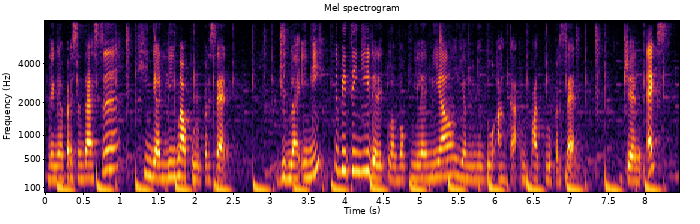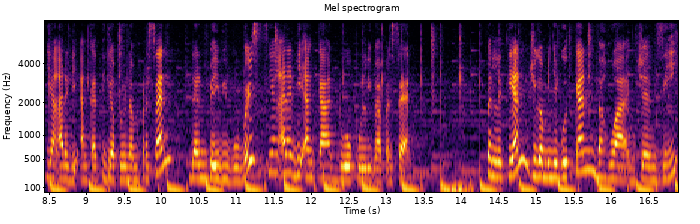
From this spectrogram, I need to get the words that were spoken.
Dengan persentase hingga 50%. Jumlah ini lebih tinggi dari kelompok milenial yang menyentuh angka 40%. Gen X yang ada di angka 36% dan baby boomers yang ada di angka 25%. Penelitian juga menyebutkan bahwa Gen Z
